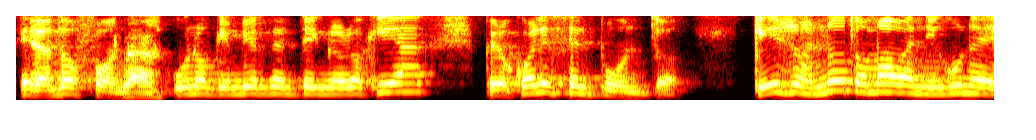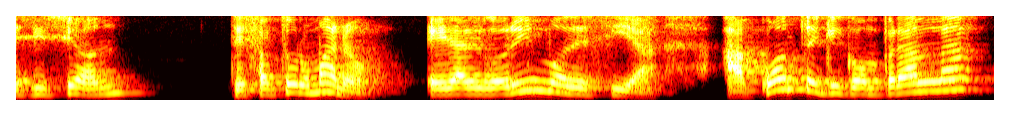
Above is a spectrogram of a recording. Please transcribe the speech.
Eran dos fondos, uno que invierte en tecnología, pero ¿cuál es el punto? Que ellos no tomaban ninguna decisión de factor humano. El algoritmo decía a cuánto hay que comprarla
